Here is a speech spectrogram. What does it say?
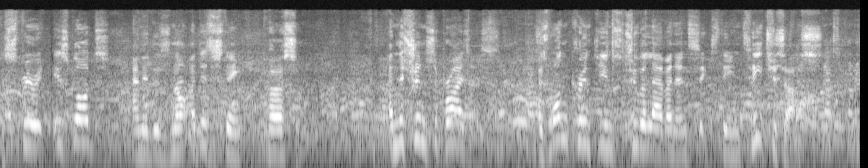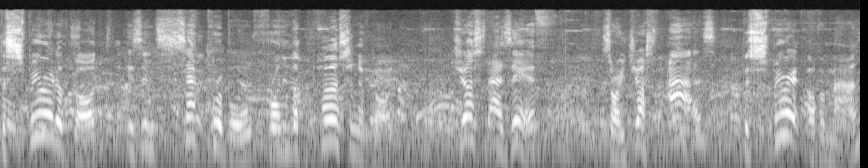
the Spirit is God's and it is not a distinct person. And this shouldn't surprise us. As 1 Corinthians 2:11 and 16 teaches us, the Spirit of God is inseparable from the person of God. Just as if, sorry, just as the spirit of a man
